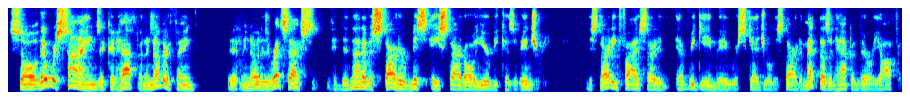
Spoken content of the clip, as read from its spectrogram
So there were signs it could happen. Another thing that we noted: the Red Sox did not have a starter miss a start all year because of injury. The starting five started every game they were scheduled to start, and that doesn't happen very often.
